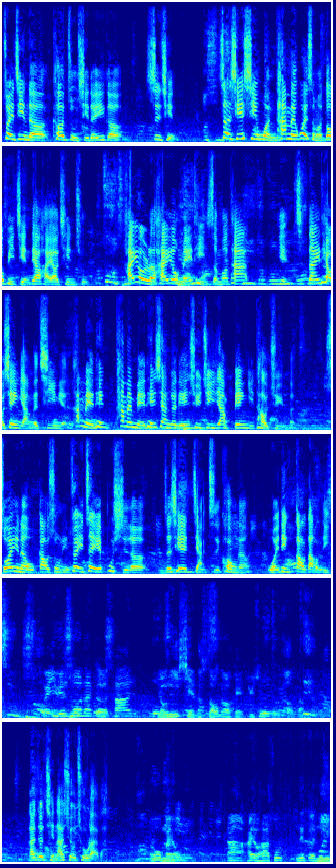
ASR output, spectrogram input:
最近的科主席的一个事情。这些新闻，他们为什么都比剪掉还要清楚？还有了，还有媒体什么？他也那一条线养了七年，他每天他们每天像个连续剧一样编一套剧本。所以呢，我告诉你，对这些不实的这些假指控呢，我一定告到底。议员说那个他有你写的手稿给局处首长，那就请他秀出来吧。如果没有。那还有他说那个你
